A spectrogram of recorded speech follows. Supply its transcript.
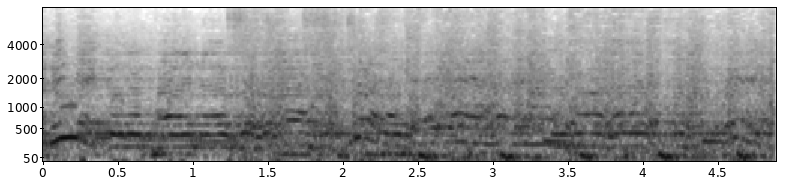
I think I could find a way.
